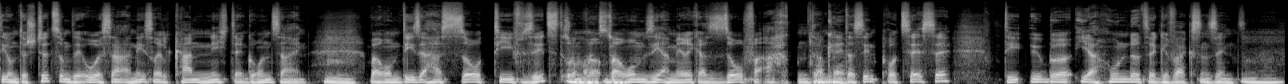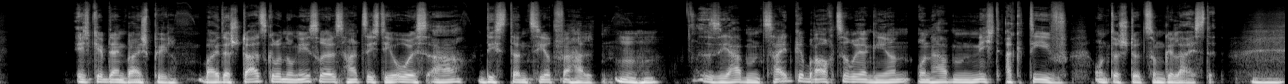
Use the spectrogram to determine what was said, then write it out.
die Unterstützung der USA an Israel kann nicht der Grund sein, hm. warum dieser Hass so tief sitzt so und wa warum sie Amerika so verachten. Okay. Das sind Prozesse, die über Jahrhunderte gewachsen sind. Mhm. Ich gebe dir ein Beispiel. Bei der Staatsgründung Israels hat sich die USA distanziert verhalten. Mhm. Sie haben Zeit gebraucht zu reagieren und haben nicht aktiv Unterstützung geleistet. Mhm.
